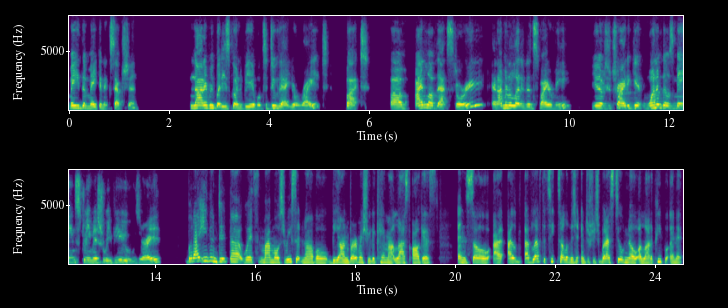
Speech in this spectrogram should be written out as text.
made them make an exception not everybody's going to be able to do that. You're right. But um, I love that story and I'm going to let it inspire me, you know, to try to get one of those mainstreamish reviews, right? But I even did that with my most recent novel, Beyond Bourbon Street. It came out last August. And so I, I have left the t- television industry, but I still know a lot of people in it.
